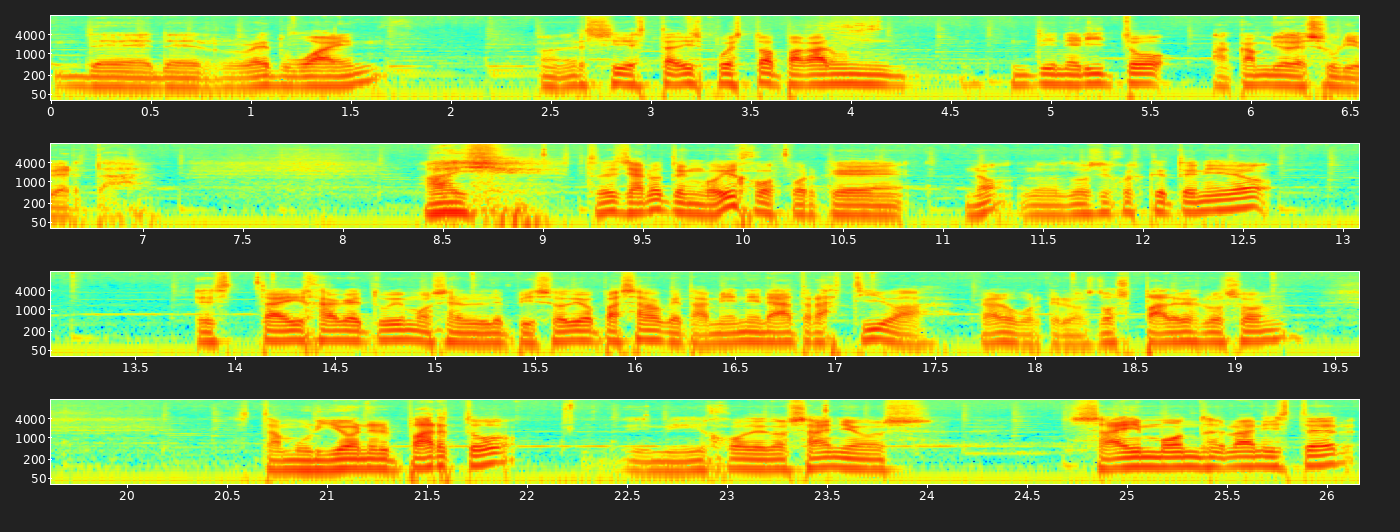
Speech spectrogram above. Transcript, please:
de, de Red Wine. A ver si está dispuesto a pagar un dinerito a cambio de su libertad. Ay, entonces ya no tengo hijos porque... No, los dos hijos que he tenido... Esta hija que tuvimos en el episodio pasado, que también era atractiva, claro, porque los dos padres lo son. Esta murió en el parto. Y mi hijo de dos años, Simon Lannister,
